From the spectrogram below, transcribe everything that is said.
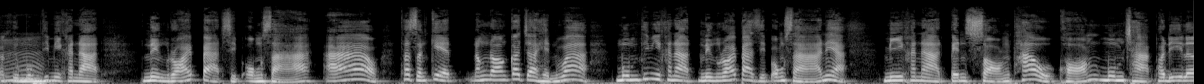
ก็คือมุมที่มีขนาด 180 องศา อ้าว ถ้าสังเกตน้องๆ ก็จะเห็นว่ามุมที่มีขนาด 180 องศาเนี่ยมีขนาดเป็น 2 เท่าของมุมฉากพอดีเล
